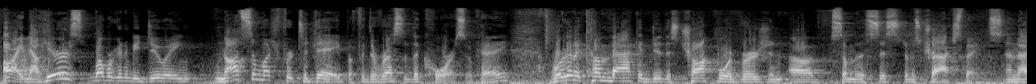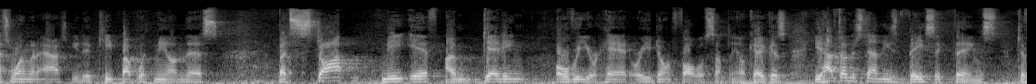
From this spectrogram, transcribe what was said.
All right, now here's what we're going to be doing, not so much for today, but for the rest of the course, okay? We're going to come back and do this chalkboard version of some of the systems tracts things. And that's why I'm going to ask you to keep up with me on this. But stop me if I'm getting over your head or you don't follow something, okay? Because you have to understand these basic things to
